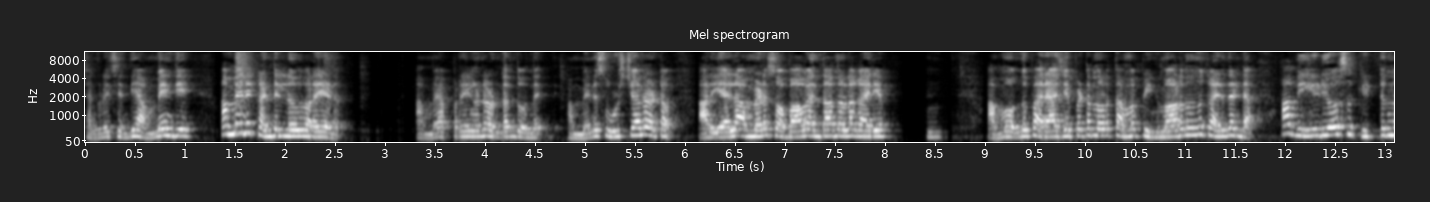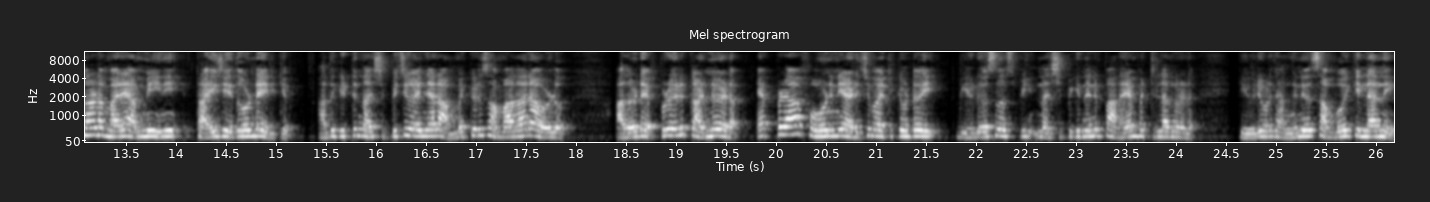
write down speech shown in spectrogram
ശങ്കർ ചോദിച്ചു എന്തിയെ? അമ്മ എന്തിയെ? അമ്മേനെ കണ്ടില്ലോ എന്ന് പറയണം. അമ്മ അപ്പുറം ഇങ്ങോട്ട് ഉണ്ടെന്ന് തോന്നേ അമ്മേനെ സൂക്ഷിച്ചാണോ കേട്ടോ. അറിയാലോ അമ്മയുടെ സ്വഭാവം എന്താന്നുള്ള കാര്യം. അമ്മ ഒന്ന് പരാജയപ്പെട്ടെന്നോർത്ത് അമ്മ പിന്മാറുന്നൊന്നും കരുതണ്ട. ആ വീഡിയോസ് കിട്ടുന്നിടം വരെ അമ്മ ഇനി ട്രൈ ചെയ്തുകൊണ്ടേയിരിക്കും. അത് കിട്ടി നശിപ്പിച്ചു കഴിഞ്ഞാൽ അമ്മയ്ക്കൊരു സമാധാനമാവുള്ളൂ അതോടെ എപ്പോഴും ഒരു കണ്ണു വേണം. എപ്പോഴാ ഫോണിനെ അടിച്ചു മാറ്റിക്കൊണ്ട് പോയി? വീഡിയോസ് നശിപ്പി നശിപ്പിക്കുന്നതിന് പറയാൻ പറ്റില്ല എന്നുള്ളത് ഗൗരി പറഞ്ഞു അങ്ങനെയൊന്നും സംഭവിക്കില്ലെന്നേ.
